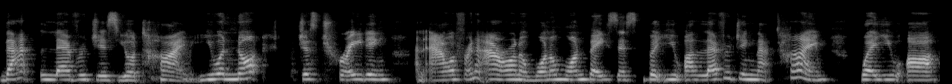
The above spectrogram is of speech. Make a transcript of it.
that leverages your time. You are not just trading an hour for an hour on a one on one basis, but you are leveraging that time where you are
